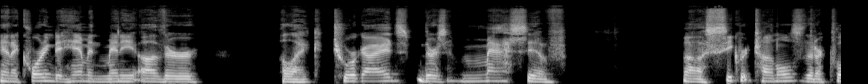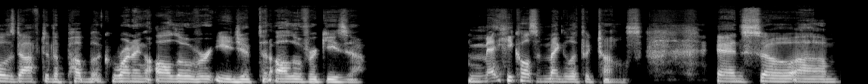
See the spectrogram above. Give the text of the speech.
And according to him and many other like tour guides, there's massive uh, secret tunnels that are closed off to the public running all over Egypt and all over Giza. He calls them megalithic tunnels. And so, um,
